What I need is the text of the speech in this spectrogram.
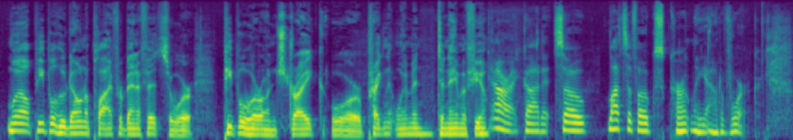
Well, people who don't apply for benefits, or people who are on strike, or pregnant women, to name a few. All right, got it. So lots of folks currently out of work.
